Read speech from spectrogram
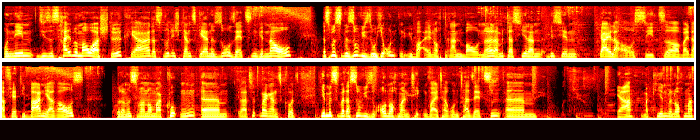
und nehmen dieses halbe Mauerstück, ja, das würde ich ganz gerne so setzen, genau. Das müssen wir sowieso hier unten überall noch dran bauen, ne, damit das hier dann ein bisschen geiler aussieht. So, weil da fährt die Bahn ja raus. So, da müssen wir nochmal gucken. Ähm, wartet mal ganz kurz. Hier müssen wir das sowieso auch nochmal einen Ticken weiter runtersetzen. Ähm, ja, markieren wir nochmal.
